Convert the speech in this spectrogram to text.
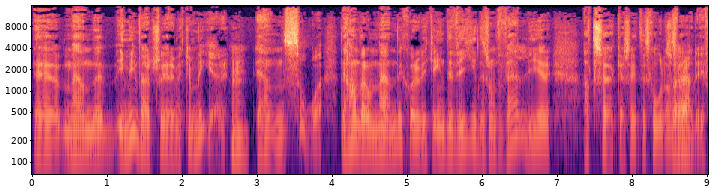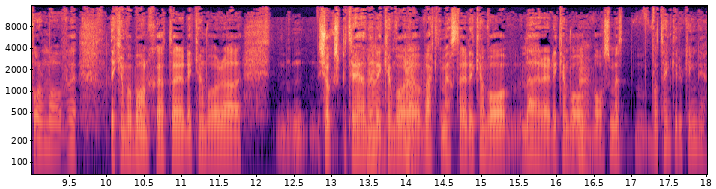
Mm. Men i min värld så är det mycket mer mm. än så. Det handlar om människor, vilka individer som väljer att söka sig till skolans värld i form av, eh, det kan vara barnskötare, det kan vara mm, köksbiträde, mm. det kan vara mm. vaktmästare, det kan vara lärare, det kan vara mm. vad som helst. Vad tänker du kring det?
